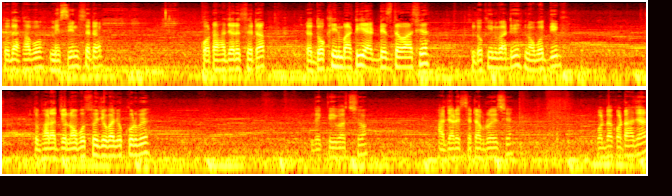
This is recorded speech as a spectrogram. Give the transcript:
তো দেখাবো মেশিন সেট কটা হাজারের সেট এটা দক্ষিণ বাটি অ্যাড্রেস দেওয়া আছে। দক্ষিণ বাটি নবদ্বীপ। তো ভাড়ার জন্য অবশ্যই যোগাযোগ করবে। দেখতেই পাচ্ছ, হাজারের সেট রয়েছে। পর্দা কটা হাজার?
